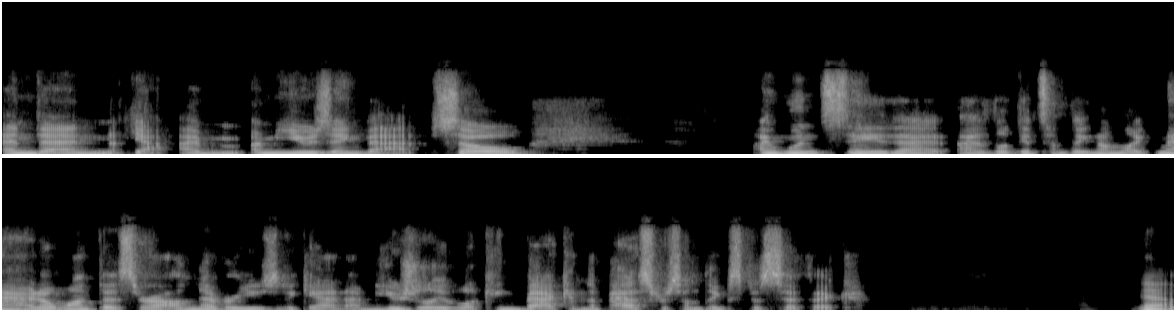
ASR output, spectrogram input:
And then yeah, I'm I'm using that. So I wouldn't say that I look at something and I'm like, man, I don't want this or I'll never use it again. I'm usually looking back in the past for something specific. Yeah.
